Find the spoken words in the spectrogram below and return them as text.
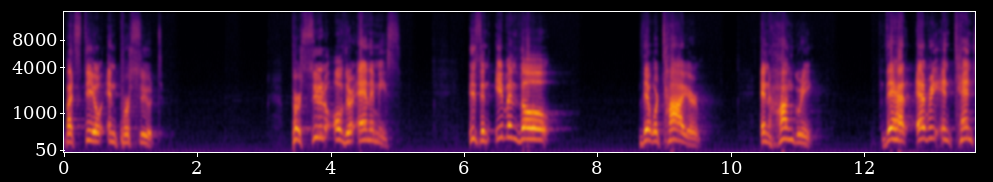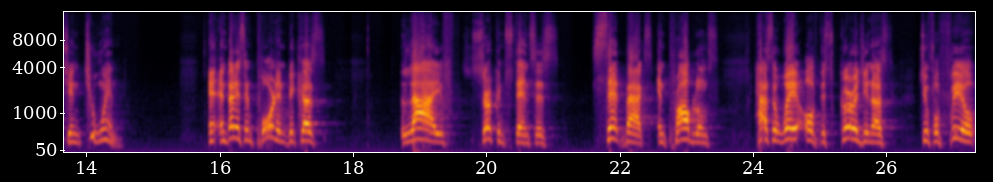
but still in pursuit. Pursuit of their enemies. Listen, even though they were tired and hungry, they had every intention to win. And, and that is important because life, circumstances, setbacks, and problems has a way of discouraging us to fulfill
